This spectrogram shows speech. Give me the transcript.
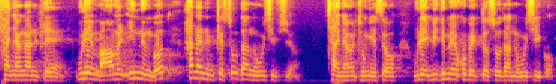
찬양할 때 우리의 마음을 있는 것 하나님께 쏟아 놓으십시오. 찬양을 통해서 우리의 믿음의 고백도 쏟아 놓으시고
